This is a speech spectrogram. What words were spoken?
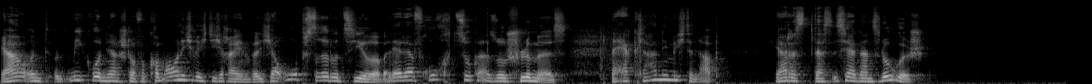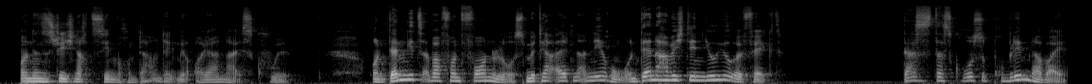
ja, und, und Mikronährstoffe kommen auch nicht richtig rein, weil ich ja Obst reduziere, weil ja der Fruchtzucker so schlimm ist. Naja, klar nehme ich den ab. Ja, das, das ist ja ganz logisch. Und dann stehe ich nach zehn Wochen da und denke mir, oh ja, nice, cool. Und dann geht es aber von vorne los mit der alten Ernährung. Und dann habe ich den Jojo-Effekt. Das ist das große Problem dabei.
